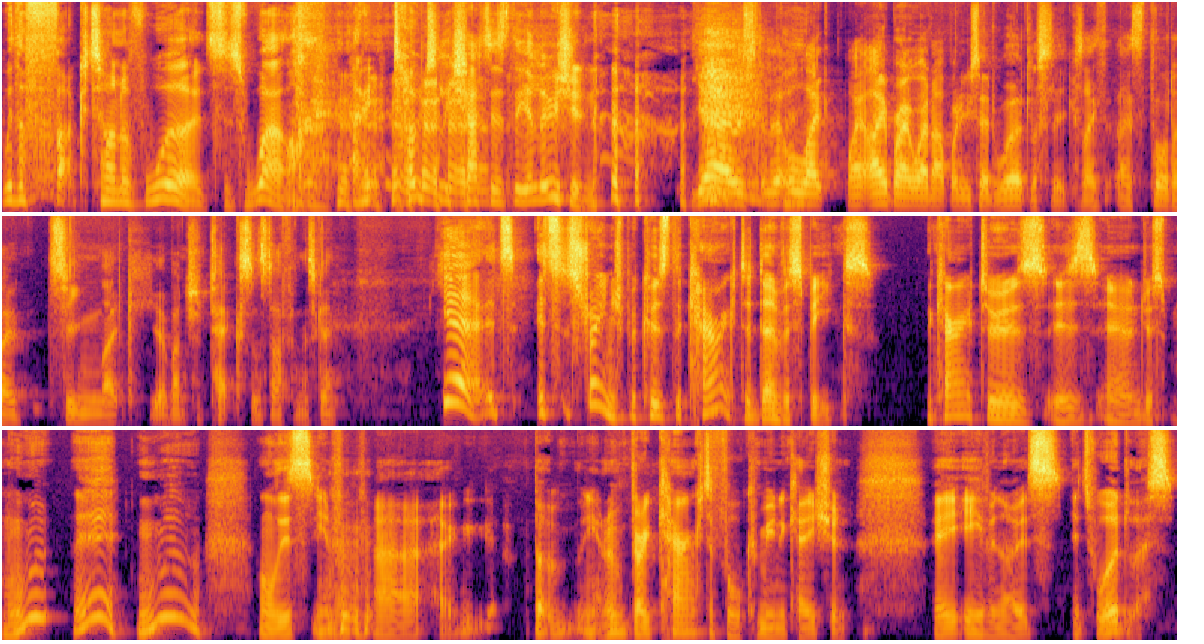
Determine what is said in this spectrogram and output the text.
with a fuck ton of words as well. and it totally shatters the illusion. yeah, it was a little like my eyebrow went up when you said wordlessly because I, I thought I'd seen like a bunch of text and stuff in this game. Yeah, it's it's strange because the character never speaks. The character is is uh, just eh, all this, you know, uh, but you know, very characterful communication, even though it's it's wordless.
